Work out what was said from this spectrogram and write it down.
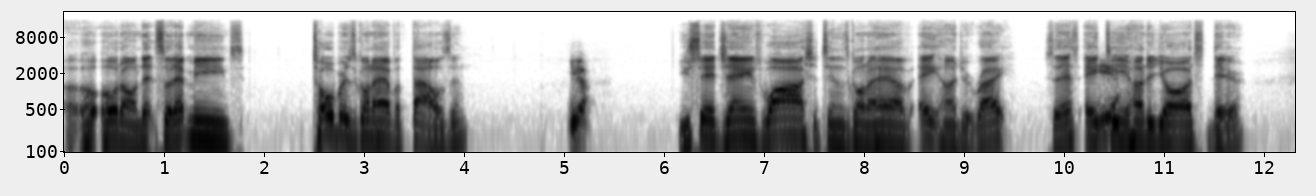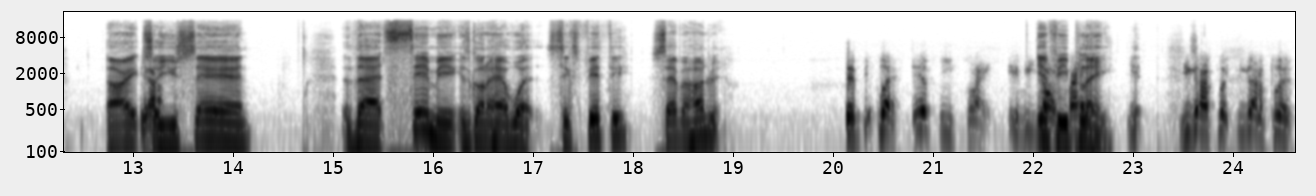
uh, ho- hold on. That so that means Tober is gonna have a thousand. Yeah. You said James Washington is going to have 800, right? So that's 1,800 yards there. All right. So you saying that Simi is going to have what, 650, 700? If what if he play? If he, If he play. you, you gotta put you gotta put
